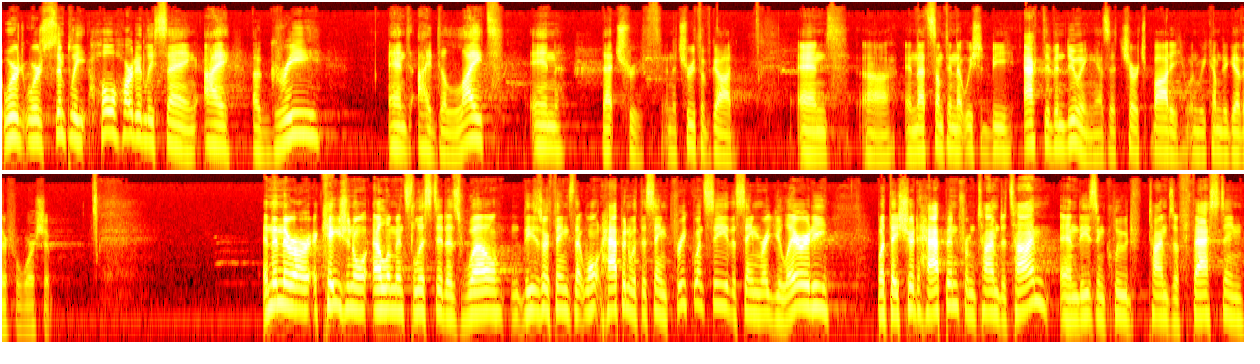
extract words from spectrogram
We're, we're simply wholeheartedly saying, I agree and I delight in that truth, in the truth of God. And, uh, and that's something that we should be active in doing as a church body when we come together for worship. And then there are occasional elements listed as well. These are things that won't happen with the same frequency, the same regularity, but they should happen from time to time. And these include times of fasting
